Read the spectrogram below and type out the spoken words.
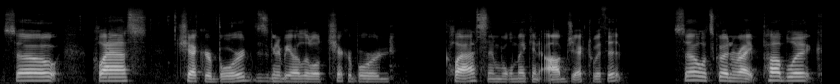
So class checkerboard. This is going to be our little checkerboard class, and we'll make an object with it. So let's go ahead and write public,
